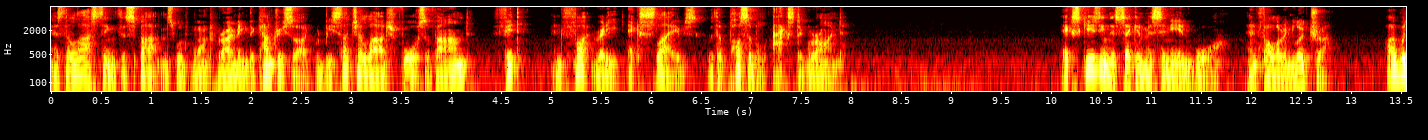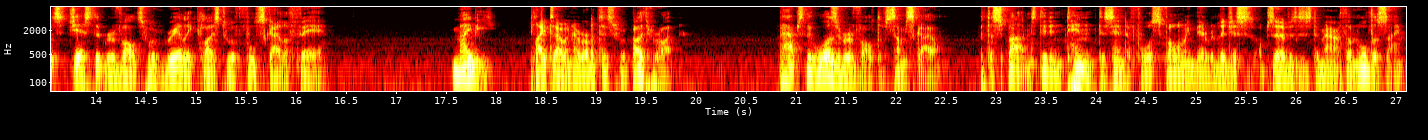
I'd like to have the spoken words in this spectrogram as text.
as the last thing the Spartans would want roaming the countryside would be such a large force of armed, fit, and fight ready ex slaves with a possible axe to grind. Excusing the Second Messenian War and following Leuctra, I would suggest that revolts were rarely close to a full scale affair. Maybe Plato and Herodotus were both right. Perhaps there was a revolt of some scale, but the Spartans did intend to send a force following their religious observances to Marathon all the same.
